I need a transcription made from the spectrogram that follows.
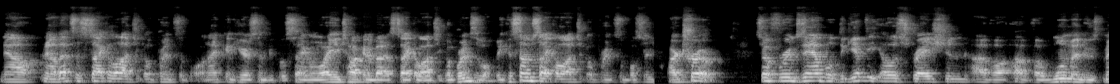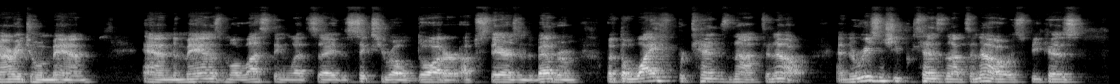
Now, now that's a psychological principle, and I can hear some people saying, well, "Why are you talking about a psychological principle?" Because some psychological principles are, are true. So, for example, to give the illustration of a, of a woman who's married to a man, and the man is molesting, let's say, the six-year-old daughter upstairs in the bedroom, but the wife pretends not to know. And the reason she pretends not to know is because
